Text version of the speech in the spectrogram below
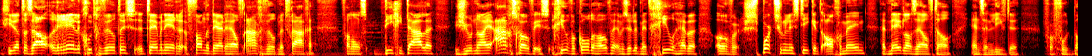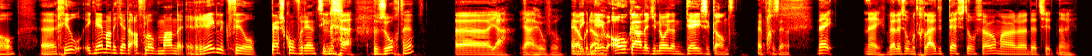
Ik zie dat de zaal redelijk goed gevuld is. Twee meneren van de derde helft aangevuld met vragen van ons digitale journaal. Aangeschoven is Giel van Koldenhoven. En we zullen het met Giel hebben over sportjournalistiek in het algemeen. Het Nederlands elftal en zijn liefde voor voetbal. Eh, Giel, ik neem aan dat jij de afgelopen maanden redelijk veel persconferenties Ja. bezocht hebt. Eh, ja, ja, heel veel. En Elke ik dag. neem ook aan dat je nooit aan deze kant hebt gezeten. Nee, nee, wel eens om het geluid te testen of zo, maar dat zit Nee,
